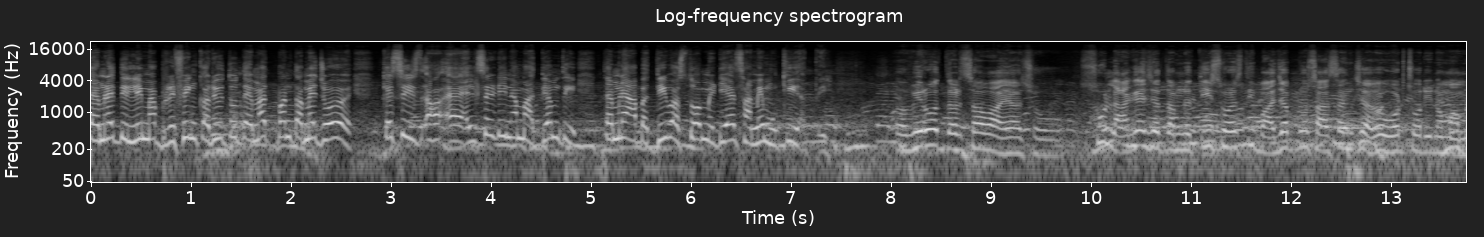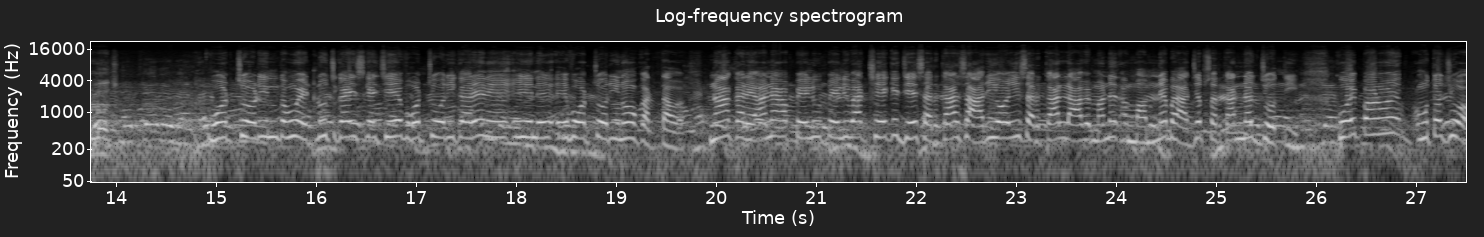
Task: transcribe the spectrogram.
તેમણે દિલ્હીમાં બ્રીફિંગ કર્યું હતું. તેમાં પણ તમે જોયું હોય કે એલસીડીના માધ્યમથી તેમણે આ બધી વસ્તુઓ મીડિયા સામે મૂકી હતી. વિરોધ દર્શાવવા આવ્યા છો. શું લાગે છે તમને? ત્રીસ વર્ષથી ભાજપનું શાસન છે હવે વોટ ચોરીનો મામલો છે. વોટ ચોરીનું તો હું એટલું જ કહીશ કે જે વોટ ચોરી કરે ને એ એ વોટ ચોરી ન કરતા હોય ના કરે. અને આ પેલું પહેલી વાત છે કે જે સરકાર સારી હોય એ સરકાર લાવે. મને અમને ભાજપ સરકાર નથી જોતી. કોઈ પણ હોય હું તો જુઓ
